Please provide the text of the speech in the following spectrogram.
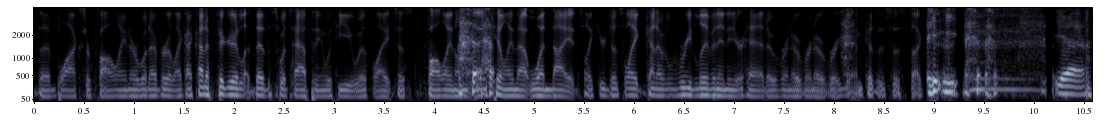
the blocks are falling or whatever. Like I kind of figured like that's what's happening with you with like just falling on and killing that one knight. It's like you're just like kind of reliving it in your head over and over and over again because it's just stuck. Yeah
